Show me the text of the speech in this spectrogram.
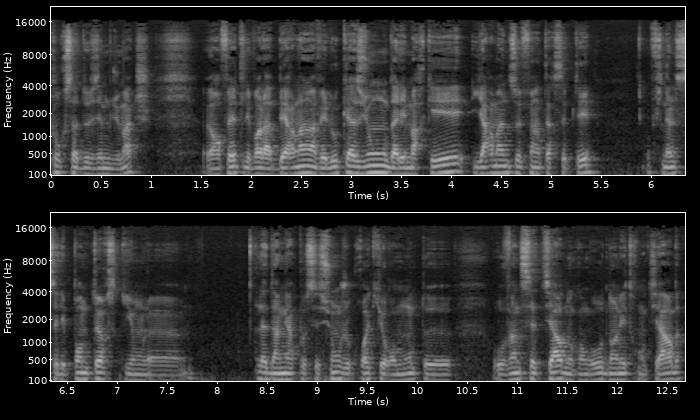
pour sa deuxième du match. Euh, en fait, voilà, Berlin avait l'occasion d'aller marquer, Yarman se fait intercepter. Au final, c'est les Panthers qui ont la dernière possession, je crois, qui remonte euh, aux 27 yards, donc en gros dans les 30 yards.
